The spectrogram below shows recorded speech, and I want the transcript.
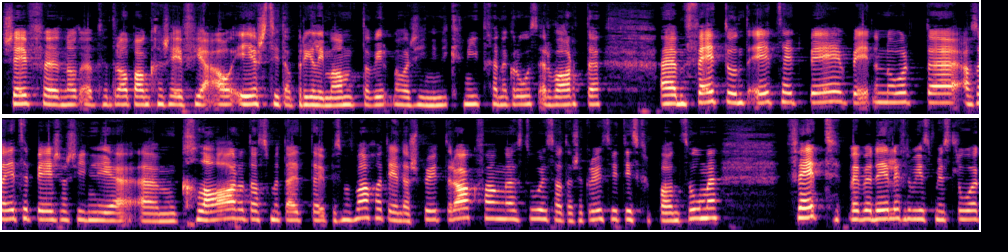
Chef, äh, der Zentralbankenchef ja auch erst seit April im Amt. Da wird man wahrscheinlich nicht groß erwarten. Ähm, FED und EZB, beiden Orten, also EZB ist wahrscheinlich ähm, klar, dass man dort etwas machen muss. Die haben auch später angefangen die USA, da ist eine größere Diskrepanz rum. FED, wenn wir ehrlicherweise schauen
